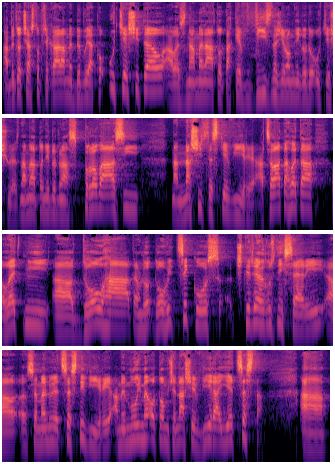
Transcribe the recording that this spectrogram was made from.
A my to často překládáme Bibli jako utěšitel, ale znamená to také víc, než jenom někdo, kdo utěšuje. Znamená to někdo, kdo nás provází na naší cestě víry. A celá tahle ta letní dlouhá, ten dlouhý cyklus čtyřech různých sérií se jmenuje Cesty víry a my mluvíme o tom, že naše víra je cesta. A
